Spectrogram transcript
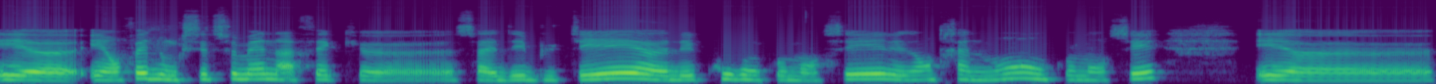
Et, euh, et, en fait, donc cette semaine a fait que ça a débuté, euh, les cours ont commencé, les entraînements ont commencé, et euh,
